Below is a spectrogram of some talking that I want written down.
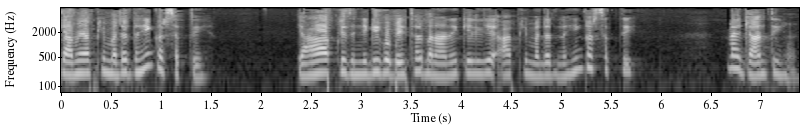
क्या मैं आपकी मदद नहीं कर सकती? क्या आपकी ज़िंदगी को बेहतर बनाने के लिए आपकी मदद नहीं कर सकती? मैं जानती हूँ,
